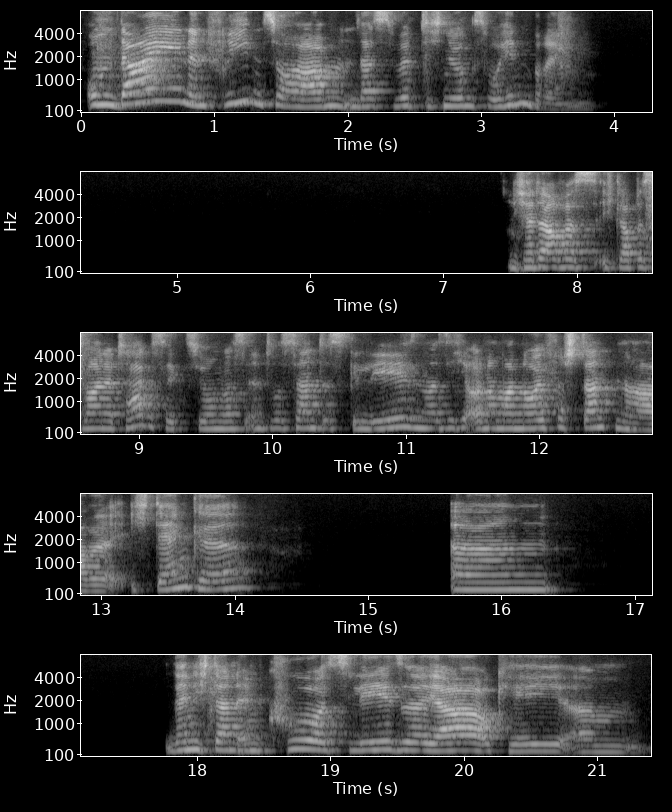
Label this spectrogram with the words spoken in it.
um deinen Frieden zu haben, das wird dich nirgendwo hinbringen. Ich hatte auch was, ich glaube, das war eine Tagessektion, was Interessantes gelesen, was ich auch nochmal neu verstanden habe. Ich denke, ähm, wenn ich dann im Kurs lese, ja, okay, ähm,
